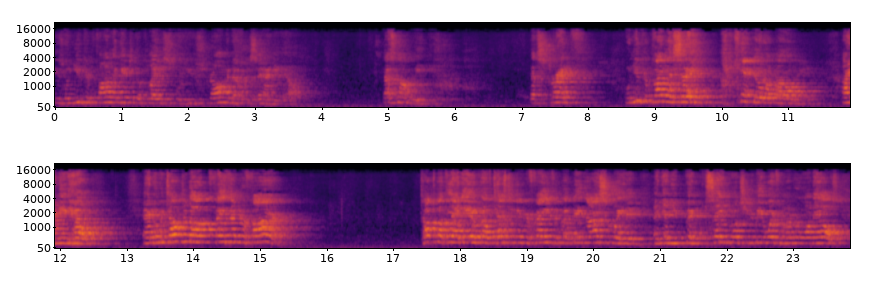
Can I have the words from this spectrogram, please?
is when you can finally get to the place where you're strong enough to say, I need help. That's not weak. That's strength. When you can finally say, I can't do it on my own. I need help. And we talked about faith under fire. Talked about the idea of testing in your faith and about being isolated, and, and, you, and, Satan wants you to be away from everyone else.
